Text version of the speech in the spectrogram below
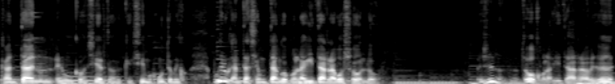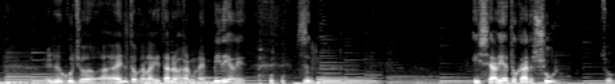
cantá en un, en un concierto que hicimos juntos, me dijo, ¿por qué no cantás un tango con la guitarra vos solo? Yo no, no toco la guitarra, yo, yo escucho a él tocar la guitarra, me agarra una envidia que... y sabía tocar sur. Su-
